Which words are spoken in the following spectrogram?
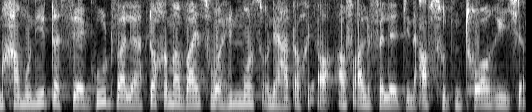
harmoniert das sehr gut, weil er doch immer weiß, wo er hin muss und er hat auch auf alle Fälle den absoluten Torriecher.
